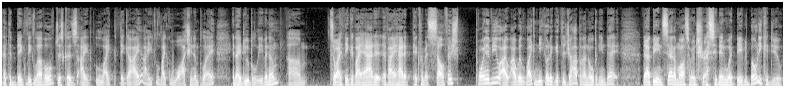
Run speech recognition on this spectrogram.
at the big league level just because I like the guy. I like watching him play, and I do believe in him. Um, so I think if I had it, if I had it picked from a selfish point of view, I, I, would like Nico to get the job on opening day. That being said, I'm also interested in what David Bote could do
